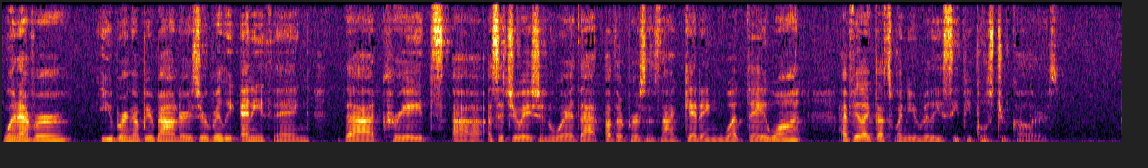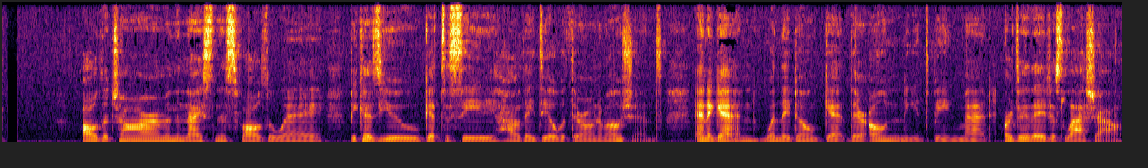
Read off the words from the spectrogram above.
Whenever you bring up your boundaries or really anything that creates uh, a situation where that other person's not getting what they want, I feel like that's when you really see people's true colors all the charm and the niceness falls away because you get to see how they deal with their own emotions. And again, when they don't get their own needs being met, or do they just lash out?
